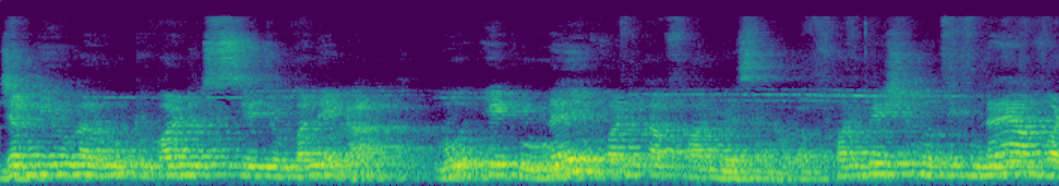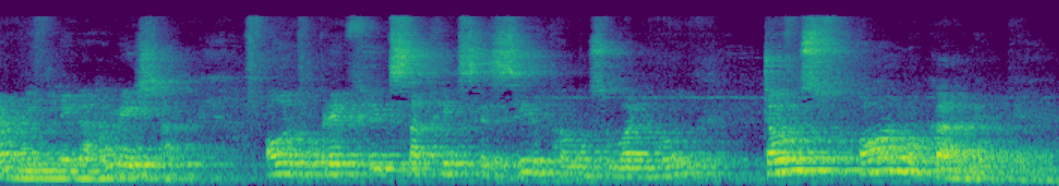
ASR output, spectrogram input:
जब भी होगा रूट वर्ड से जो बनेगा, वो एक नए वर्ड का फॉर्मेशन होगा। फॉर्मेशन एक नया वर्ड निकलेगा हमेशा। और प्रेफिक्स सफिक्स से सिर्फ़ हम उस वर्ड को ट्रांसफॉर्म कर लेते हैं।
